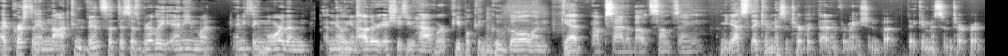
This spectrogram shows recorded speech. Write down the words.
I personally am not convinced that this is really any much anything more than a million other issues you have where people can Google and get upset about something. I mean, yes, they can misinterpret that information, but they can misinterpret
